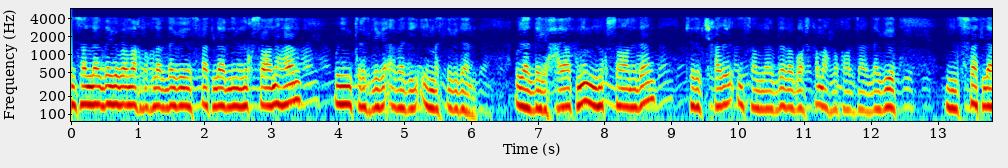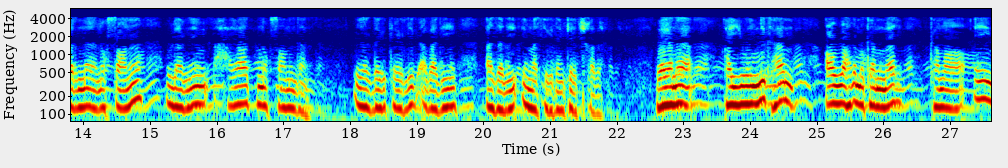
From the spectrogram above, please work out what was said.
Insonlardagi va maxluqlardagi sifatlarning nuqsoni ham uning tirikligi abadiy emasligidan ulardagi hayotning nuqsonidan kelib chiqadi. Insonlarda va boshqa maxluqotlardagi sifatlarni nuqsoni ularning hayot nuqsonidan ulardagi tiriklik abadiy azaliy emasligidan kelib chiqadi. Va yana qayyumlik ham allohni mukammal kamo eng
